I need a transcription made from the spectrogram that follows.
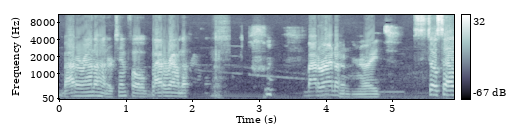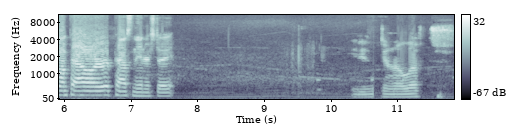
About around 100, tenfold, about around a. About around a Right. Still selling power, passing the interstate. He's looking to the left.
